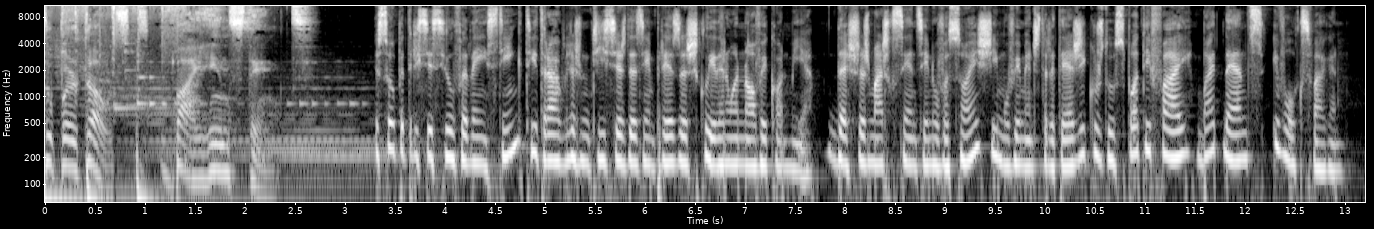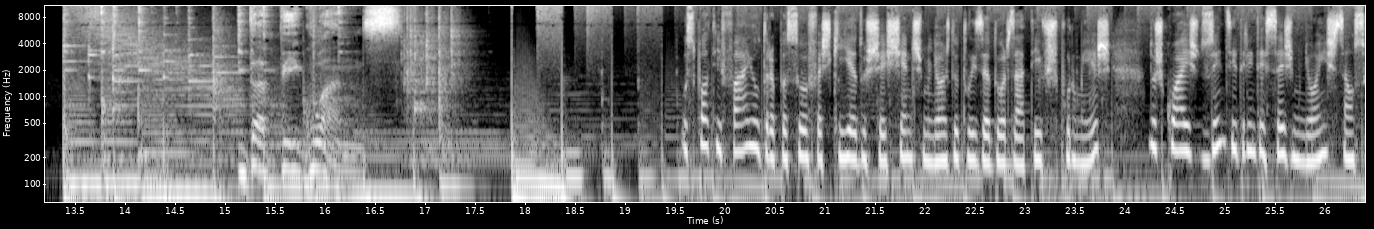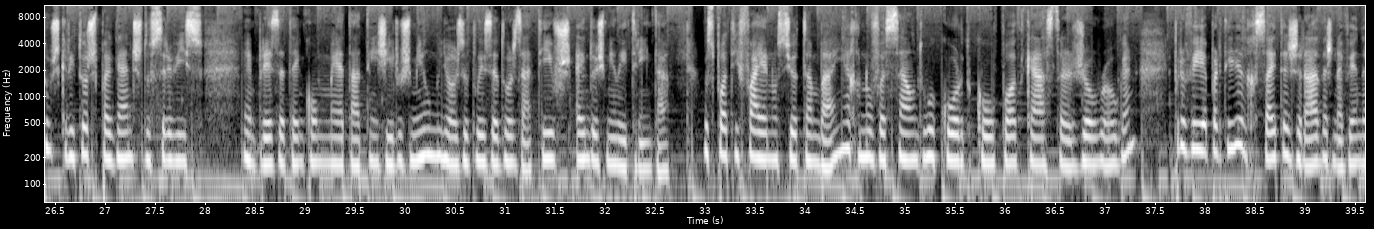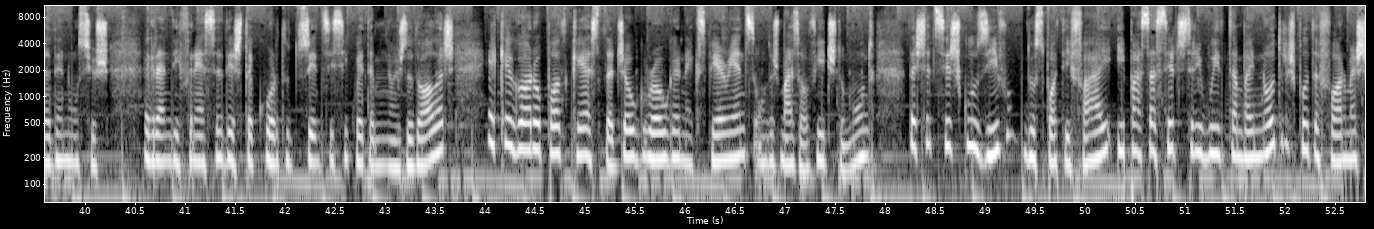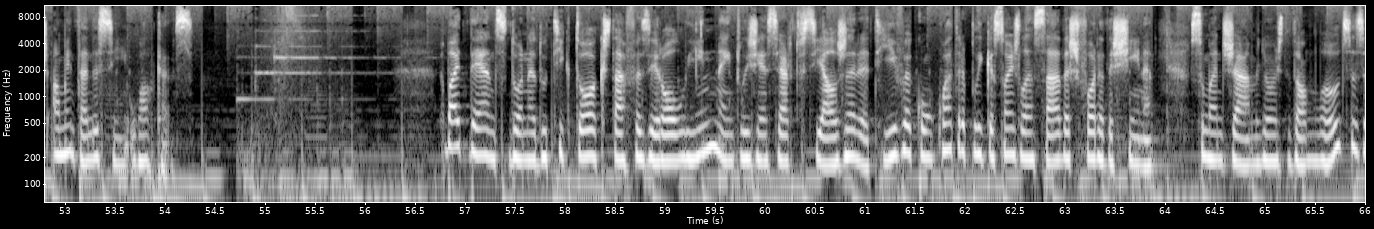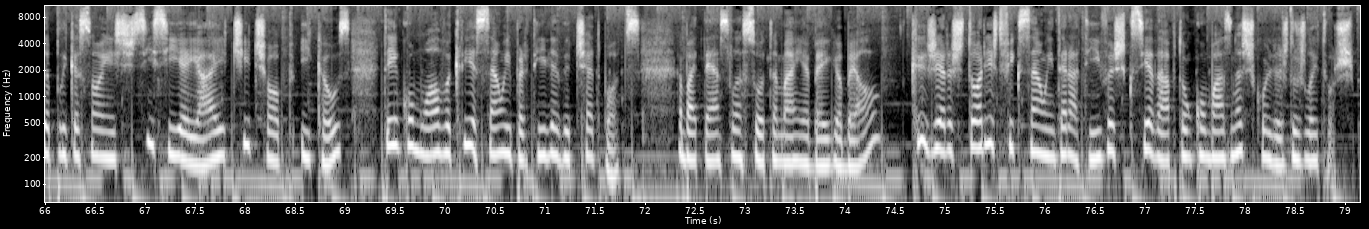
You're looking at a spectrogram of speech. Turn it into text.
Super Toast by Instinct. Eu sou a Patrícia Silva da Instinct e trago-lhe as notícias das empresas que lideram a nova economia. Deixo as mais recentes inovações e movimentos estratégicos do Spotify, ByteDance e Volkswagen. The Big Ones. O Spotify ultrapassou a fasquia dos 600 milhões de utilizadores ativos por mês, dos quais 236 milhões são subscritores pagantes do serviço. A empresa tem como meta atingir os mil milhões de utilizadores ativos em 2030. O Spotify anunciou também a renovação do acordo com o podcaster Joe Rogan, que prevê a partilha de receitas geradas na venda de anúncios. A grande diferença deste acordo de 250 milhões de dólares é que agora o podcast da Joe Rogan Experience, um dos mais ouvidos do mundo, deixa de ser exclusivo do Spotify e passa a ser distribuído também noutras plataformas, aumentando assim o alcance. ByteDance, dona do TikTok, está a fazer all-in na inteligência artificial generativa com quatro aplicações lançadas fora da China. Somando já milhões de downloads, as aplicações CCAI, CheatShop e Coase têm como alvo a criação e partilha de chatbots. A ByteDance lançou também a Bega Bell, que gera histórias de ficção interativas que se adaptam com base nas escolhas dos leitores.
